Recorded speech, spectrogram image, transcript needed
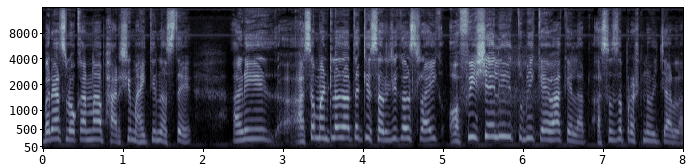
बऱ्याच लोकांना फारशी माहिती नसते आणि असं म्हटलं जातं की सर्जिकल स्ट्राईक ऑफिशियली तुम्ही केव्हा केलात असं जर प्रश्न विचारला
